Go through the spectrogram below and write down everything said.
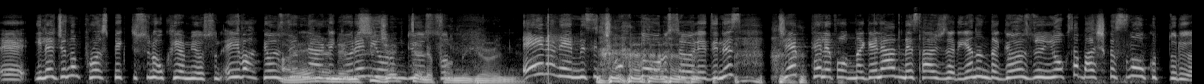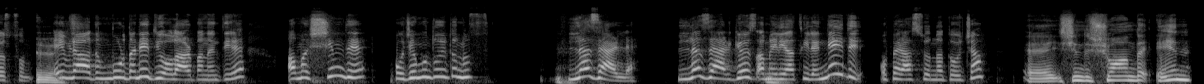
E, ilacının prospektüsünü okuyamıyorsun. Eyvah gözlüğüm Ay, en nerede önemlisi göremiyorum cep diyorsun. telefonunu görünmüyor. En önemlisi çok doğru söylediniz. Cep telefonuna gelen mesajları yanında gözlüğün yoksa başkasına okutturuyorsun. Evet. Evladım burada ne diyorlar bana diye. Ama şimdi hocamı duydunuz. Lazerle, lazer göz ameliyatıyla neydi operasyonun adı hocam? E, şimdi şu anda en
